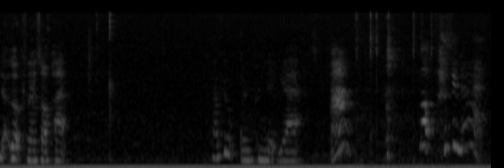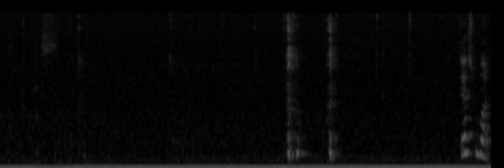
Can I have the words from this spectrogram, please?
Yeah, look, there's our pet. Have you opened it yet? Ah! Look, there's an X. Just what?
